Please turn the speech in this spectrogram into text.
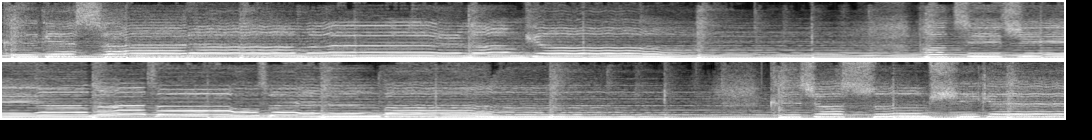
그게 사람을 남겨. 버티지 그저 숨쉬게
